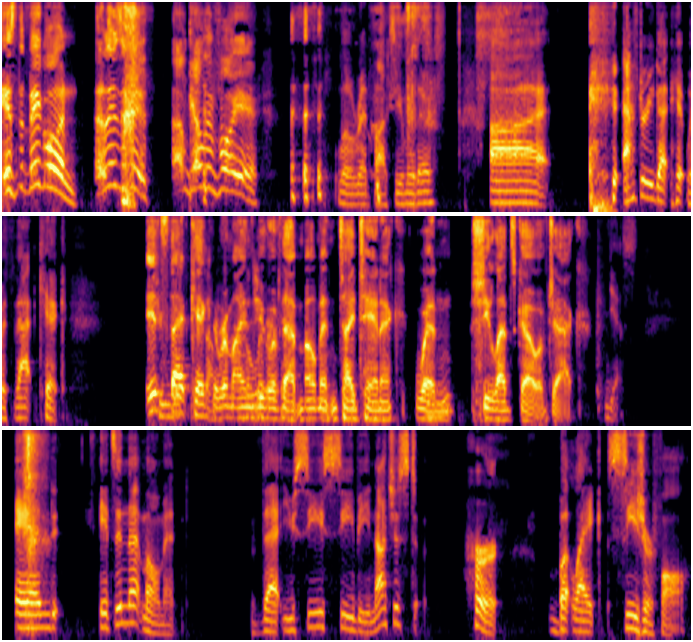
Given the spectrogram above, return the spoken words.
"It's the big one, Elizabeth, I'm coming for you." Little Redd Foxx humor there. Uh, after he got hit with that kick, It's that kick that reminds you of kick. that moment in Titanic when Mhm. she lets go of Jack. Yes. And it's in that moment that you see CB not just hurt, but like seizure fall.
